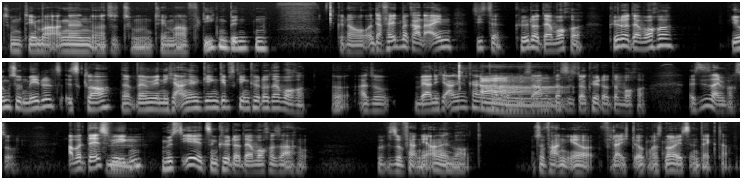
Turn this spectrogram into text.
zum Thema Angeln, also zum Thema Fliegenbinden. Genau, und da fällt mir gerade ein, siehst du, Köder der Woche. Köder der Woche, Jungs und Mädels, ist klar, ne, wenn wir nicht angeln gehen, gibt es keinen Köder der Woche. Ne? Also wer nicht angeln kann, kann ah. auch nicht sagen, das ist der Köder der Woche. Es ist einfach so. Aber deswegen hm. müsst ihr jetzt einen Köder der Woche sagen, sofern ihr angeln wart. Sofern ihr vielleicht irgendwas Neues entdeckt habt.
